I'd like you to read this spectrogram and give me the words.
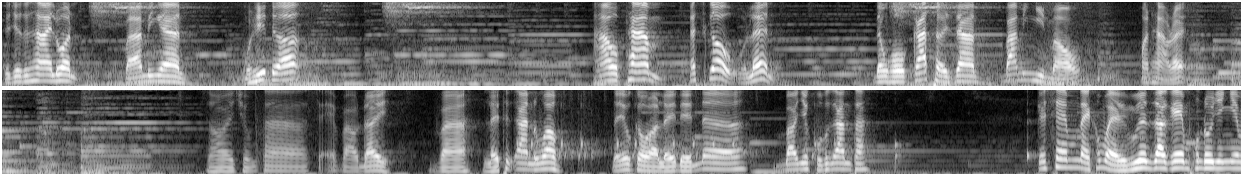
Từ chiêu thứ hai luôn. 30 ngàn. Một hit nữa. Out of time. Let's go. Lên. Đồng hồ cát thời gian. 30.000 máu. Hoàn hảo đấy. Rồi, chúng ta sẽ vào đây. Và lấy thức ăn đúng không? Nó yêu cầu là lấy đến uh, bao nhiêu cục thức ăn ta? Cái xem này không phải nguyên ra game không đâu nha anh em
